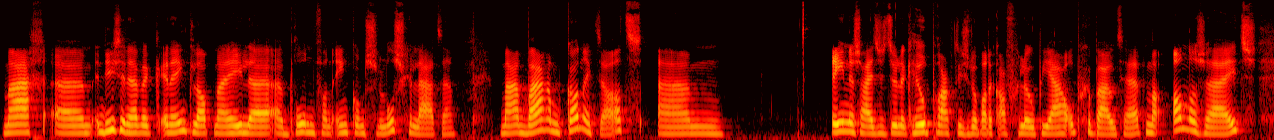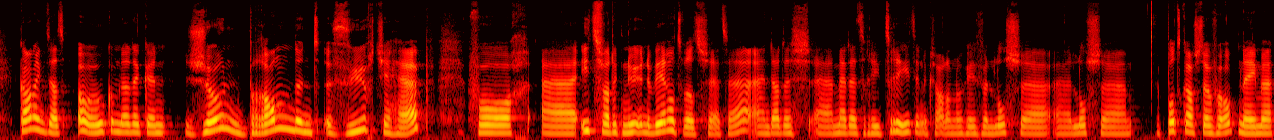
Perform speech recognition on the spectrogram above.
Maar um, in die zin heb ik in één klap mijn hele bron van inkomsten losgelaten... Maar waarom kan ik dat? Um, enerzijds natuurlijk heel praktisch door wat ik afgelopen jaren opgebouwd heb. Maar anderzijds kan ik dat ook omdat ik een zo'n brandend vuurtje heb voor uh, iets wat ik nu in de wereld wil zetten. En dat is uh, met het retreat. En ik zal er nog even een losse, uh, losse podcast over opnemen.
